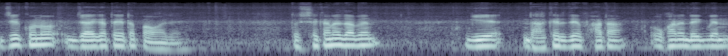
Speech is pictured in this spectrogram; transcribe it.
যে কোনো জায়গাতে এটা পাওয়া যায়। তো সেখানে যাবেন, গিয়ে ঢাকের যে ফাটা, ওখানে দেখবেন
